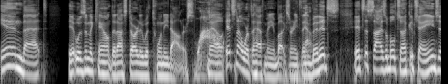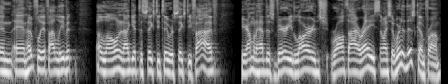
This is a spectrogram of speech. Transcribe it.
in that it was an account that I started with twenty dollars. Wow! Now it's not worth a half million bucks or anything, no. but it's it's a sizable chunk of change, and and hopefully, if I leave it alone and I get to sixty two or sixty five, here I'm going to have this very large Roth IRA. Somebody said, "Where did this come from?"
